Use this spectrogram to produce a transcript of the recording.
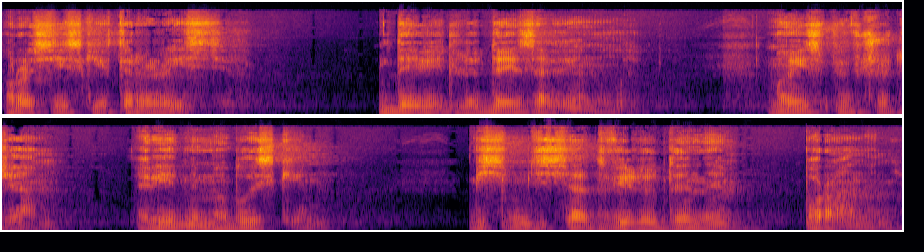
російських терористів. Дев'ять людей загинули. Мої співчуття рідним і близьким. 82 людини поранені.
